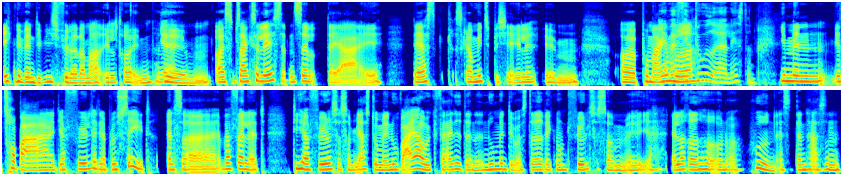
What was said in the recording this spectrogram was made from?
ikke nødvendigvis føler dig meget ældre end. Ja. Øhm, og som sagt, så læste jeg den selv, da jeg, øh, da jeg sk- skrev mit speciale. Øhm, og på mange ja, hvad måder... fik du ud af at læse den? Jamen, jeg tror bare, at jeg følte, at jeg blev set. Altså, i hvert fald, at de her følelser, som jeg stod med, nu var jeg jo ikke færdiguddannet nu, men det var stadigvæk nogle følelser, som øh, jeg allerede havde under huden. Altså, den her sådan,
